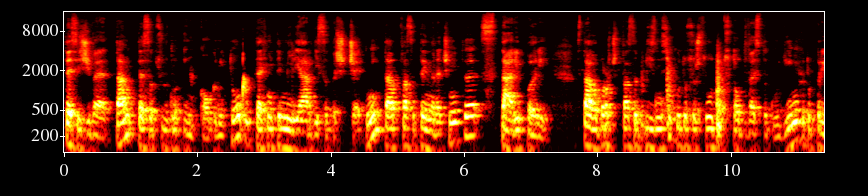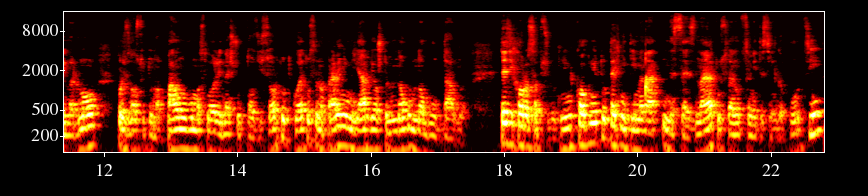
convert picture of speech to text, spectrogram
Те си живеят там, те са абсолютно инкогнито, техните милиарди са безчетни, това са тъй наречените стари пари. Става въпрос, че това са бизнеси, които съществуват от 100-200 години, като примерно производството на палмово масло или нещо от този сорт, от което са направени милиарди още много-много отдавна. Тези хора са абсолютно инкогнито, техните имена не се знаят, освен от самите сингапурци.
